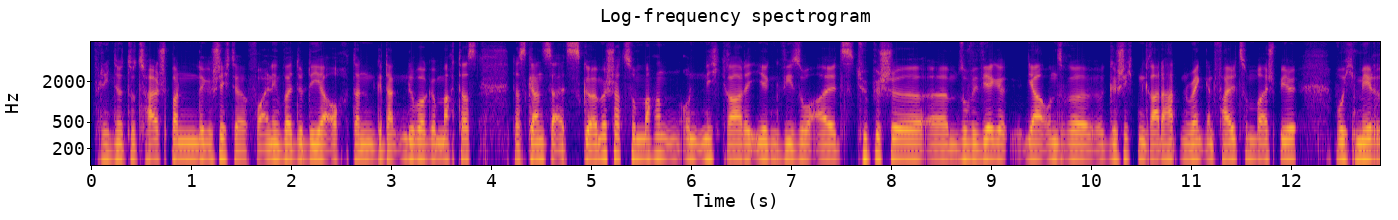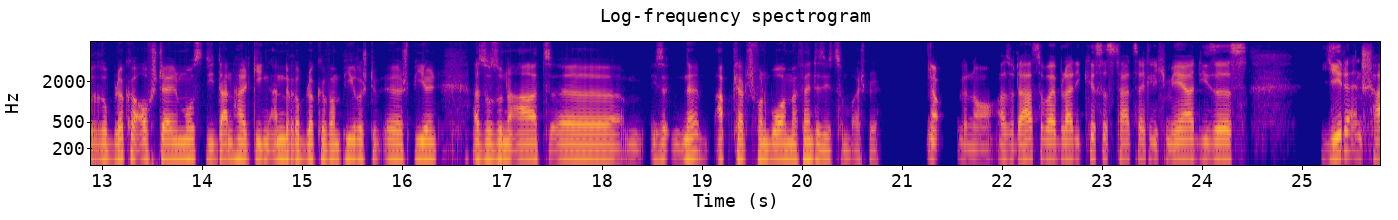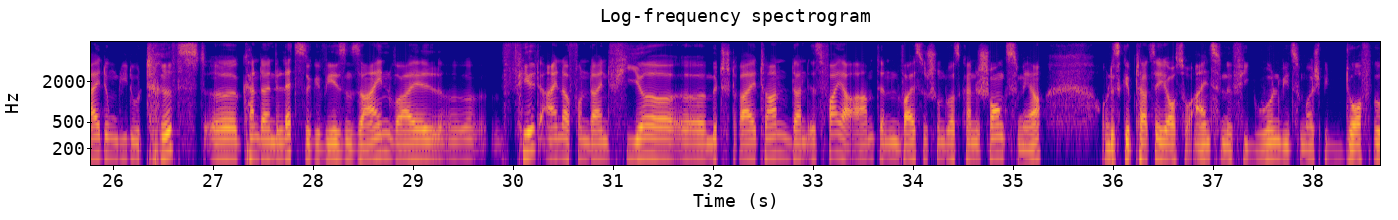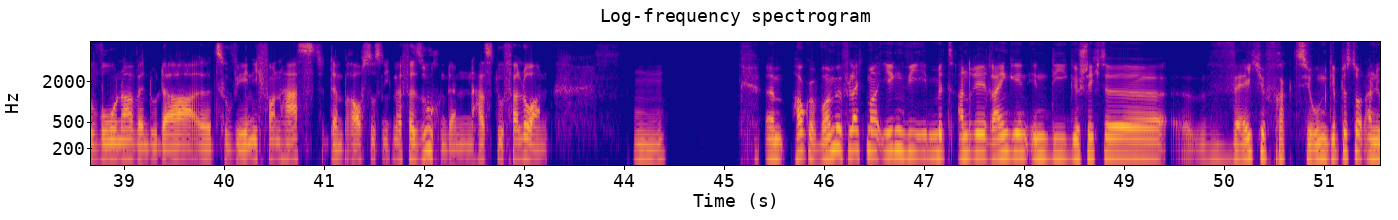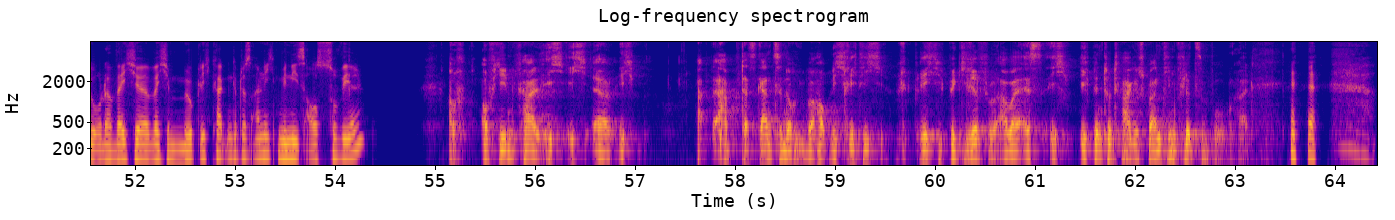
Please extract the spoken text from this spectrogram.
Finde ich eine total spannende Geschichte. Vor allen Dingen, weil du dir ja auch dann Gedanken darüber gemacht hast, das Ganze als Skirmisher zu machen und nicht gerade irgendwie so als typische, ähm, so wie wir ja unsere Geschichten gerade hatten, Rank and File zum Beispiel, wo ich mehrere Blöcke aufstellen muss, die dann halt gegen andere Blöcke Vampire äh, spielen. Also so eine Art äh, sag, ne, Abklatsch von Warhammer Fantasy zum Beispiel. Ja, genau. Also da hast du bei Bloody Kisses tatsächlich mehr dieses jede Entscheidung, die du triffst, äh, kann deine letzte gewesen sein, weil äh, fehlt einer von deinen vier äh, Mitstreitern, dann ist Feierabend, dann weißt du schon, du hast keine Chance mehr. Und es gibt tatsächlich auch so einzelne Figuren, wie zum Beispiel Dorfbewohner, wenn du da äh, zu wenig von hast, dann brauchst du es nicht mehr versuchen, dann hast du verloren. Mhm. Ähm, Hauke, wollen wir vielleicht mal irgendwie mit André reingehen in die Geschichte, äh, welche Fraktionen gibt es dort eigentlich oder welche, welche Möglichkeiten gibt es eigentlich, Minis auszuwählen? Auf, auf jeden Fall. Ich, ich, äh, ich habe das Ganze noch überhaupt nicht richtig, richtig begriffen, aber es, ich, ich bin total gespannt wie ein Flitzebogen halt.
